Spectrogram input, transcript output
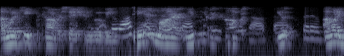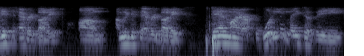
I want to keep the conversation moving. Dan Meyer, you you, I'm going to get to everybody. Um, I'm going to get to everybody. Dan Meyer, what do you make of the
